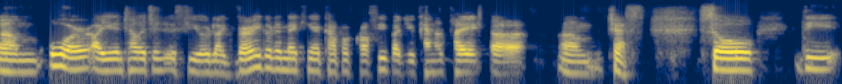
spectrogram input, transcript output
Um, or are you intelligent if you're like very good at making a cup of coffee, but you cannot play uh, um, chess? So the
